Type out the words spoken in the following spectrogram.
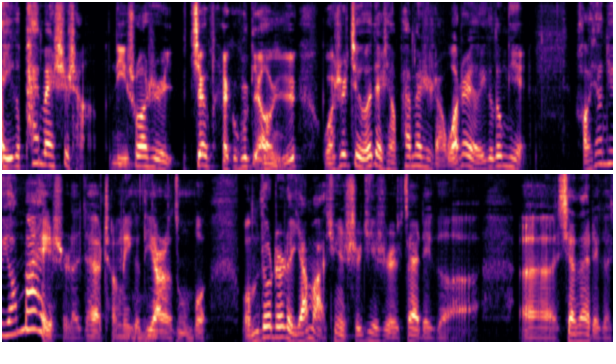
一个拍卖市场，你说是姜太公钓鱼，我是就有点像拍卖市场。我这有一个东西，好像就要卖似的，它要成立一个第二个总部。我们都知道，亚马逊实际是在这个呃现在这个呃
